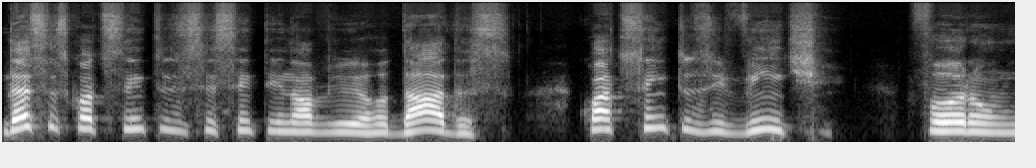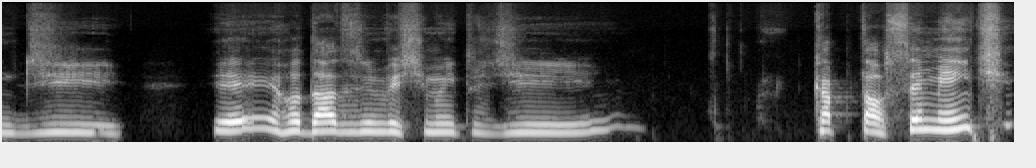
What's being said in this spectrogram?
Dessas 469 rodadas, 420 foram de rodadas de investimento de capital semente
